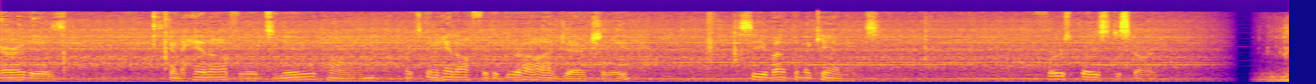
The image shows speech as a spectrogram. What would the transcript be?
There it is. It's going to head off for its new home. Or it's going to head off for the garage, actually. See about the mechanics. First place to start.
